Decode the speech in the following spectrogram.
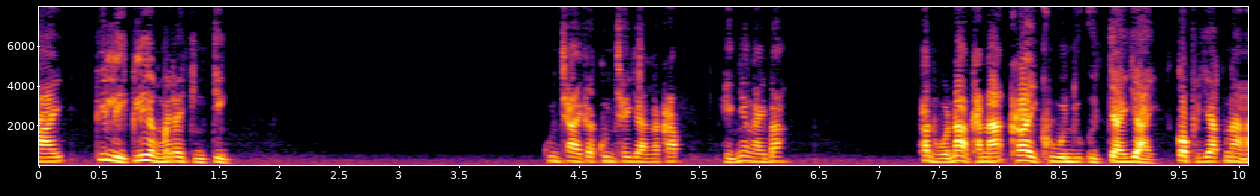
ท้ายที่หลีกเลี่ยงไม่ได้จริง ๆ คุณชายกับคุณชายันล่ะครับ เห็นยังไงบ้างท่านหัวหน้าคณะใคร่ครวญอยู่อึดใจใหญ่ก็พยักหน้า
